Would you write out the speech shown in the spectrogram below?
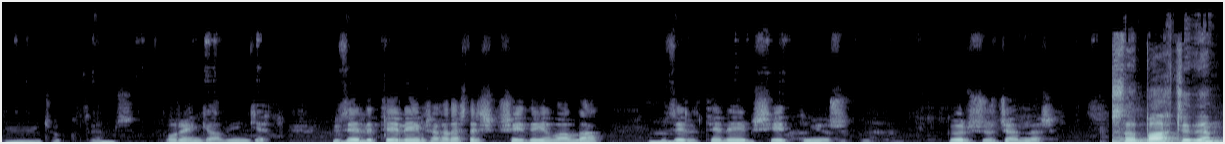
Hmm, çok güzelmiş. o rengi al yenge. 150 TL'ymiş arkadaşlar. Hiçbir şey değil valla. 150 TL'ye bir şey etmiyor. Görüşürüz canlar. Arkadaşlar bahçeden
